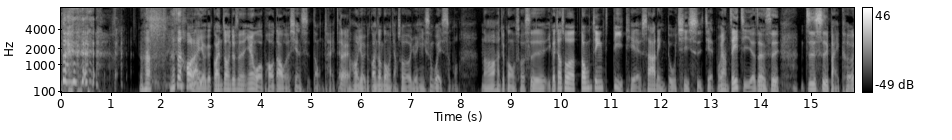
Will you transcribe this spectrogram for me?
对，然后，然后这后来有一个观众，就是因为我 PO 到我的现实动态这样，然后有一个观众跟我讲说，原因是为什么？然后他就跟我说是一个叫做东京地铁沙林毒气事件。我想这一集也真的是知识百科，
